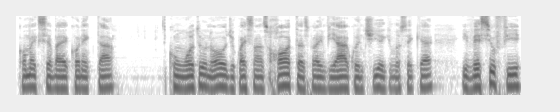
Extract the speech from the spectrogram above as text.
Como é que você vai conectar com outro node, quais são as rotas para enviar a quantia que você quer e ver se o FII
